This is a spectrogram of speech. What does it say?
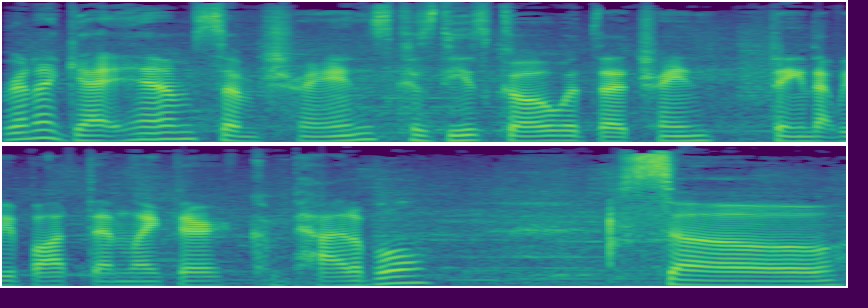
We're gonna get him some trains because these go with the train thing that we bought them. Like they're compatible. So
